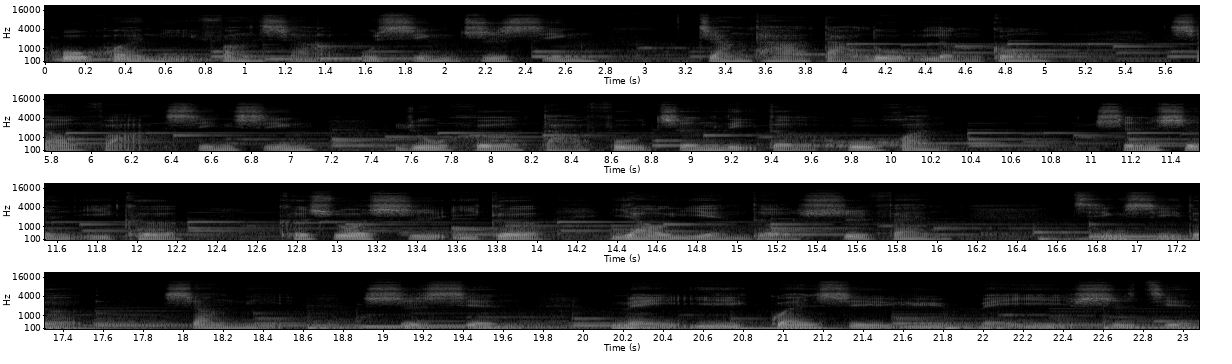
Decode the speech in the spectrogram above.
呼唤你放下不幸之心，将它打入冷宫，效法信心。如何答复真理的呼唤？神圣一刻可说是一个耀眼的示范，清晰地向你视线每一关系与每一事件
